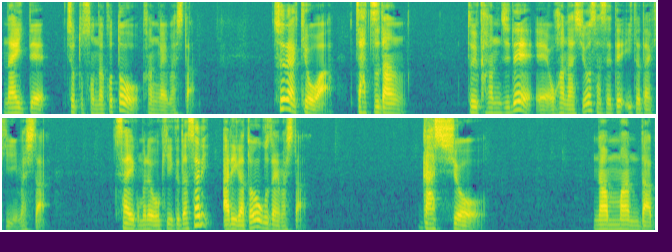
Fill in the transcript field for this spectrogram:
鳴いて、ちょっとそんなことを考えました。それでは今日は雑談という感じで、え、お話をさせていただきました。最後までお聴きくださりありがとうございました。合唱何万ダブ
